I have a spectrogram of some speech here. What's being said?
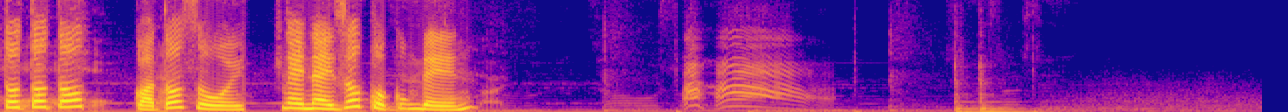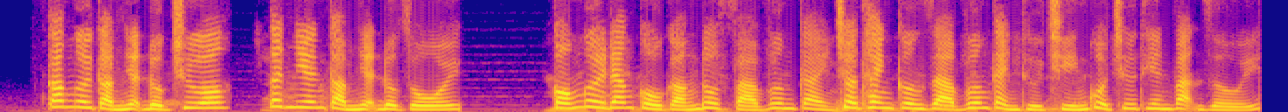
Tốt tốt tốt, quá tốt rồi, ngày này rốt cuộc cũng đến. Các người cảm nhận được chưa? Tất nhiên cảm nhận được rồi. Có người đang cố gắng đột phá vương cảnh, trở thành cường giả vương cảnh thứ 9 của chư thiên vạn giới.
